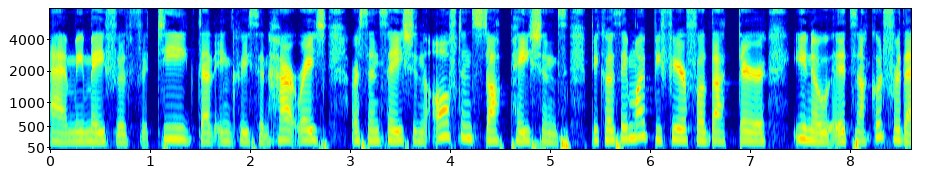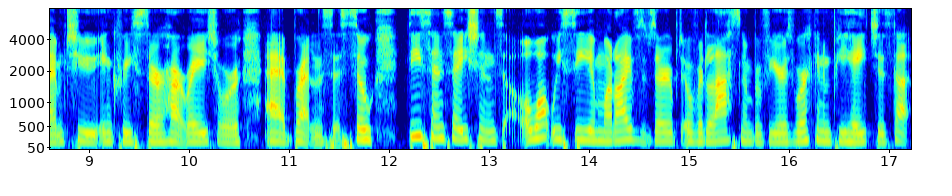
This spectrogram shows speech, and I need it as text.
um, we may feel fatigue, that increase in heart rate or sensation often stop patients because they might be fearful that they're, you know, it's not good for them to increase their heart rate or uh, breathlessness. So, these sensations, what we see and what I've observed over the last number of years working in PH is that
